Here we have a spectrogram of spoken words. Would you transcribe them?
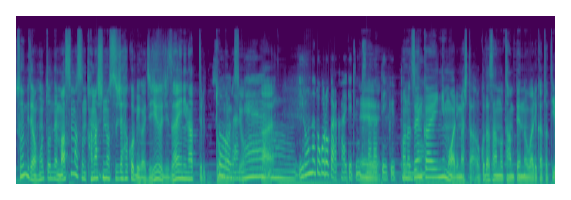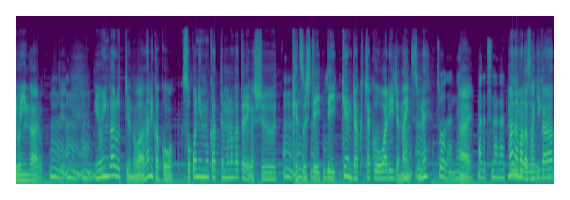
そういう意味では本当にねますます話の筋運びが自由自在になってると思いますよ。ね、はいうん。いろんなところから解決につながっていくっていう、ね。この前回にもありました。奥田さんの短編の終わり方って余韻があるって、う。んう余韻があるっていうのは何かこうそこに向かって物語が集結していって、一見落着終わりじゃないんですよね。うんうんそうだね。はい。まだつながってまだまだ先が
